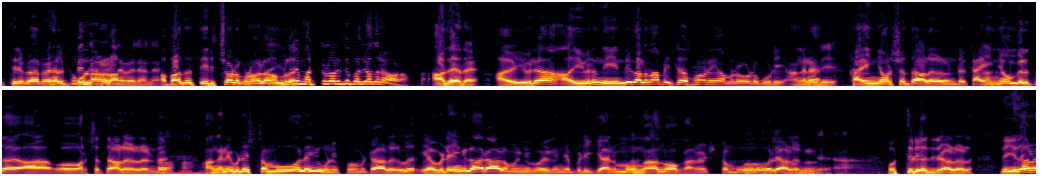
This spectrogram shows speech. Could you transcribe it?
ഒത്തിരി പേരുടെ ഹെൽപ്പ് കൊണ്ടാണല്ലോ. അപ്പൊ അത് തിരിച്ചു കൊടുക്കണമല്ലോ നമ്മൾ മറ്റുള്ളവർക്ക് പ്രചോദനമാണോ അതെ അതെ. ഇവർ ഇവർ നീന്തി കിടന്ന പിറ്റേ ദിവസമാണെങ്കിൽ നമ്മുടെ കൂടെ കൂടി. അങ്ങനെ കഴിഞ്ഞ വർഷത്തെ ആളുകളുണ്ട്. കഴിഞ്ഞ മുമ്പിലത്തെ വർഷത്തെ ആളുകളുണ്ട്. അങ്ങനെ ഇവിടെ ഇഷ്ടംപോലെ യൂണിഫോം ഇട്ട ആളുകൾ എവിടെയെങ്കിലും ഒരാൾ മുങ്ങി പോയി കഴിഞ്ഞാൽ പിടിക്കാനും മുങ്ങാതെ നോക്കാനും ഇഷ്ടംപോലെ ആളുകളുണ്ട്. ഒത്തിരി ഒത്തിരി ആളുകൾ ഇതാണ്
